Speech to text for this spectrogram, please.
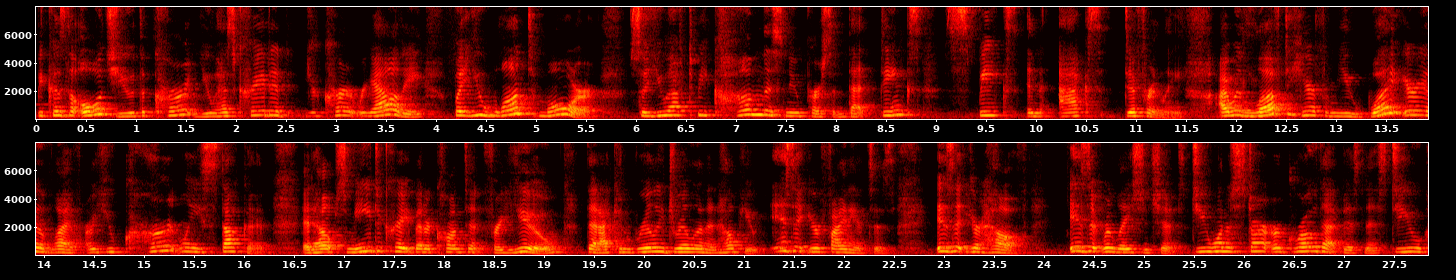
because the old you, the current you, has created your current reality, but you want more. So you have to become this new person that thinks, speaks, and acts differently. I would love to hear from you. What area of life are you currently stuck in? It helps me to create better content for you that I can really drill in and help you. Is it your finances? Is it your health? Is it relationships? Do you want to start or grow that business? Do you,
